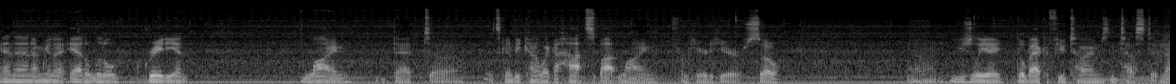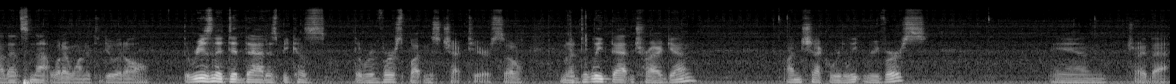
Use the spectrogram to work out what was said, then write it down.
and then I'm going to add a little gradient line that uh, it's going to be kind of like a hotspot line from here to here. So uh, usually I go back a few times and test it. Now that's not what I wanted to do at all. The reason it did that is because the reverse button is checked here. So I'm going to delete that and try again. Uncheck re reverse and try that.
